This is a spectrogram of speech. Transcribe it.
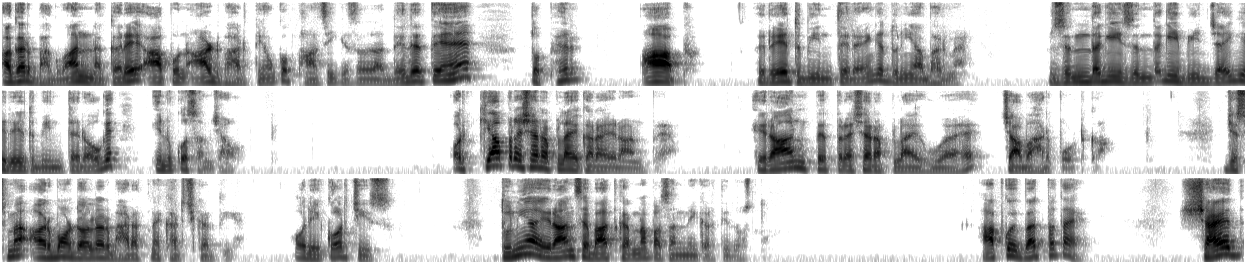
अगर भगवान न करे, आप उन आठ भारतीयों को फांसी की सजा दे देते हैं तो फिर आप रेत बीनते रहेंगे दुनिया भर में। ज़िंदगी ज़िंदगी बीत जाएगी, रेत बीनते रहोगे, इनको समझाओ। और क्या प्रेशर अप्लाई करा ईरान पे? ईरान पे प्रेशर अप्लाई हुआ है चाबहार पोर्ट का, जिसमें अरबों डॉलर भारत ने खर्च कर दिए। और एक और चीज़, दुनिया ईरान से बात करना पसंद नहीं करती दोस्तों। आपको एक बात पता है, शायद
